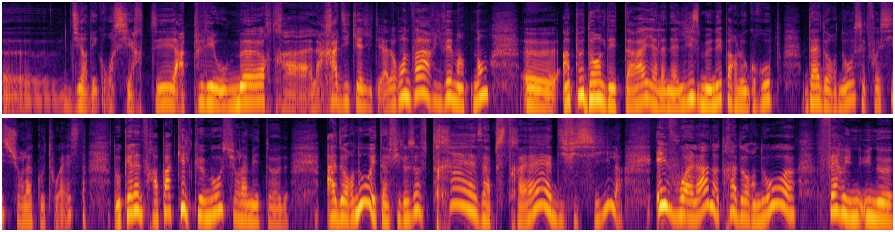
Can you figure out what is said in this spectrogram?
dire des grossièretés, appeler au meurtre, à, la radicalité. Alors on va arriver maintenant un peu dans le détail à l'analyse menée par le groupe d'Adorno, cette fois-ci sur la côte ouest. Donc Hélène fera pas quelques mots sur la méthode. Adorno est un philosophe très abstrait, difficile, et voilà notre Adorno euh, faire une, une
